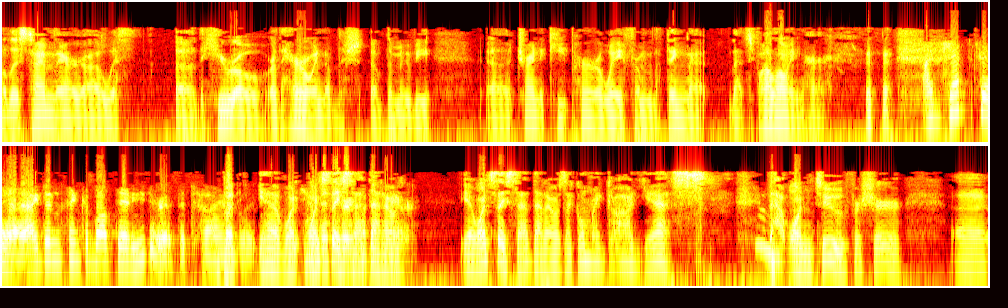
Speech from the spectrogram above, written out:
Well, this time they're uh, with uh, the hero or the heroine of the sh- of the movie, uh, trying to keep her away from the thing that that's following her. I get that. I didn't think about that either at the time. but yeah, one, yeah, once they said that, I was yeah, once they said that, I was like, oh my god, yes, that one too for sure. Uh,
